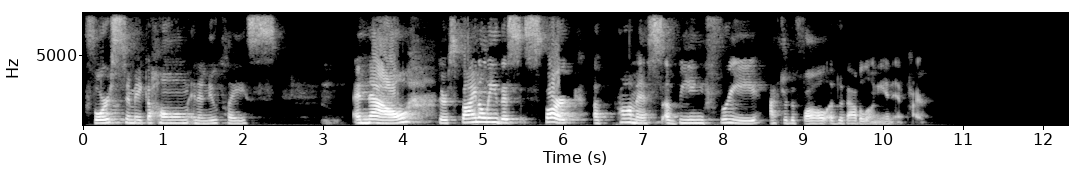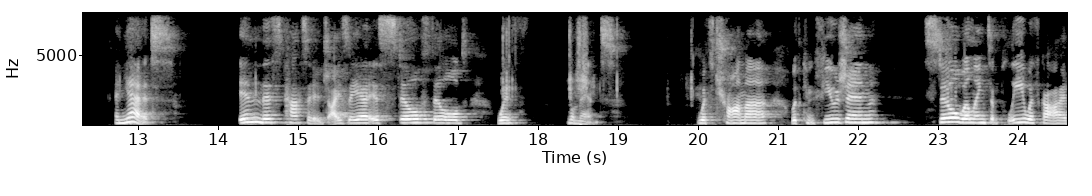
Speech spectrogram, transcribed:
forced to make a home in a new place. And now there's finally this spark of promise of being free after the fall of the Babylonian Empire. And yet, in this passage, Isaiah is still filled with lament, with trauma, with confusion, still willing to plea with God,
